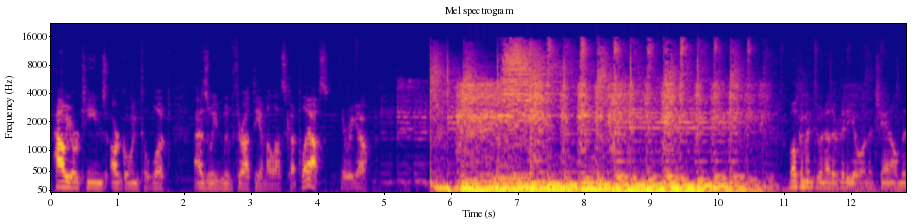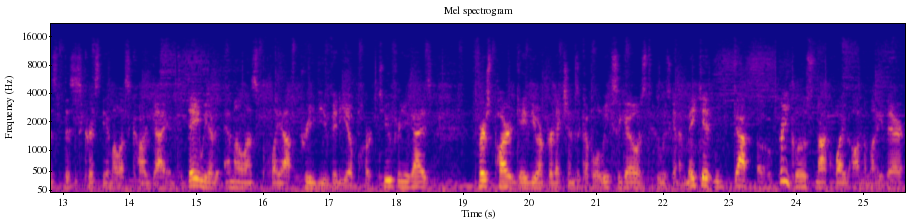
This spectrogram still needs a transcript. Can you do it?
how your teams are going to look as we move throughout the MLS Cup playoffs. Here we go. Welcome into another video on the channel. This this is Chris, the MLS card guy, and today we have MLS playoff preview video part two for you guys. First part gave you our predictions a couple of weeks ago as to who was going to make it. We got uh, pretty close, not quite on the money there,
